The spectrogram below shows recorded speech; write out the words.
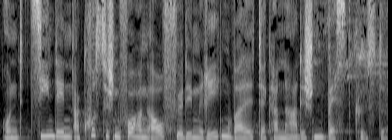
und ziehen den akustischen Vorhang auf für den Regenwald der kanadischen Westküste.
